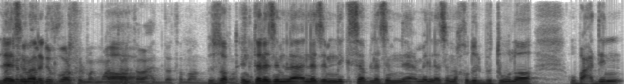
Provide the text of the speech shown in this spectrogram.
لازم أرج- ديفوار في المجموعه آه. 3 1 ده طبعا. بالظبط. أنت لازم لا لازم نكسب لازم نعمل لازم ناخد البطولة. وبعدين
